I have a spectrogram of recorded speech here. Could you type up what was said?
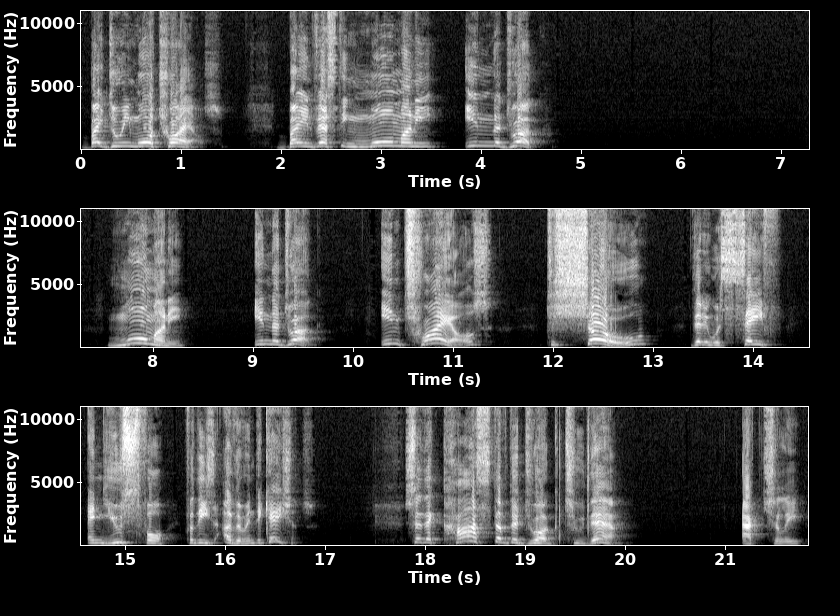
By doing more trials, by investing more money in the drug. More money in the drug, in trials to show that it was safe and useful for these other indications. So the cost of the drug to them actually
